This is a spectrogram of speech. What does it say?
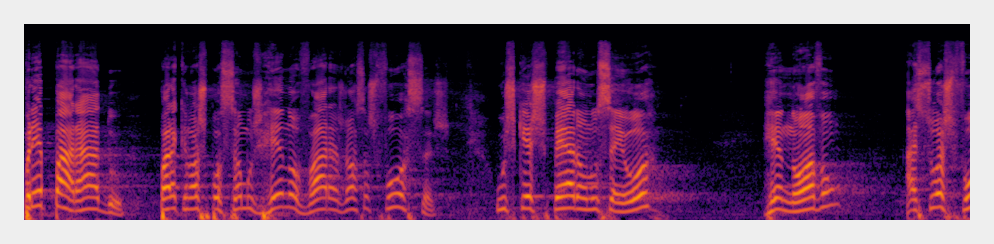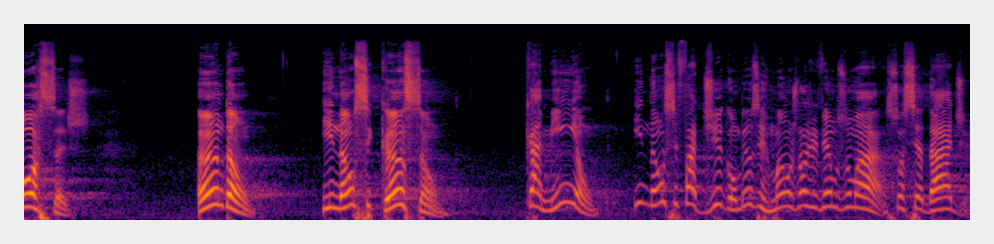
preparado para que nós possamos renovar as nossas forças. Os que esperam no Senhor renovam as suas forças, andam e não se cansam, caminham e não se fadigam. Meus irmãos, nós vivemos uma sociedade,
